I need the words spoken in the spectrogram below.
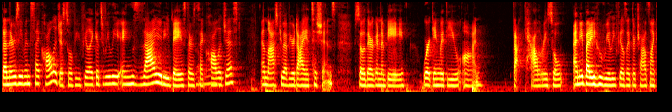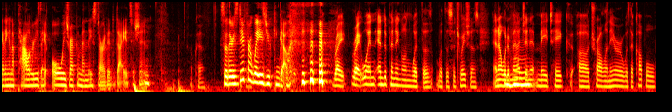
Then there's even psychologists. So if you feel like it's really anxiety based, there's oh, psychologist. And last, you have your dietitians. So they're going to be working with you on that calorie. So anybody who really feels like their child's not getting enough calories, I always recommend they start at a dietitian. Okay. So there's different ways you can go. right, right. When and depending on what the what the situation is, and I would mm-hmm. imagine it may take uh, trial and error with a couple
